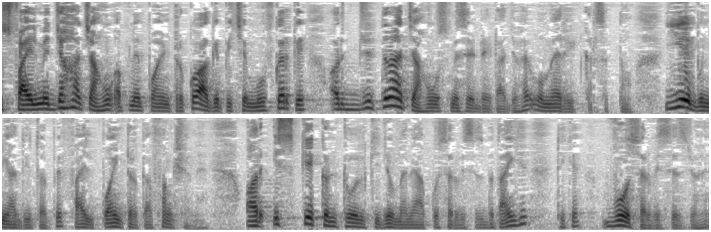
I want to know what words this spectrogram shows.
اس فائل میں جہاں چاہوں اپنے پوائنٹر کو آگے پیچھے موو کر کے اور جتنا چاہوں اس میں سے ڈیٹا جو ہے وہ میں ریڈ کر سکتا ہوں۔ یہ بنیادی طور پہ فائل پوائنٹر کا فنکشن ہے۔ اور اس کے کنٹرول کی جو میں نے آپ کو سروسز بتائی ہیں، ٹھیک ہے، وہ سروسز جو ہیں،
